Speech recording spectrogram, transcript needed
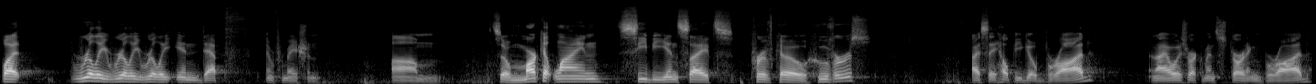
but really, really, really in-depth information. Um, So MarketLine, CB Insights, Privco, Hoovers, I say help you go broad, and I always recommend starting broad.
